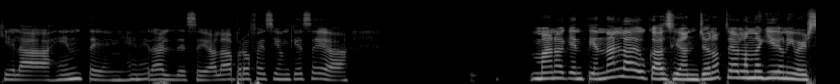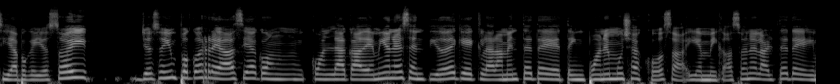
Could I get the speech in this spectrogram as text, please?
que la gente en general, de sea la profesión que sea, mano, que entiendan la educación. Yo no estoy hablando aquí de universidad, porque yo soy, yo soy un poco reacia con, con la academia en el sentido de que claramente te, te imponen muchas cosas. Y en mi caso, en el arte, te,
